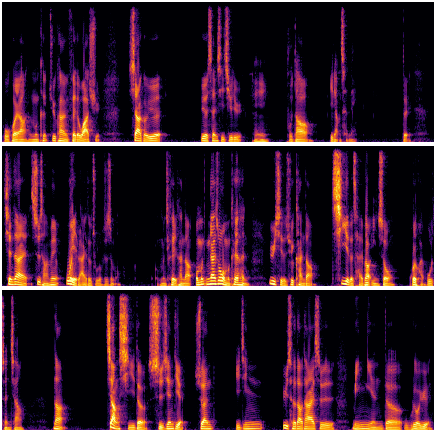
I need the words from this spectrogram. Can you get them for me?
不会啊。我们可以去看 Fed Watch，下个月月升息几率，哎，不到。一两成内，对，现在市场上面未来的主流是什么？我们可以看到，我们应该说我们可以很预期的去看到企业的财报营收会缓步增加。那降息的时间点虽然已经预测到大概是明年的五六月，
